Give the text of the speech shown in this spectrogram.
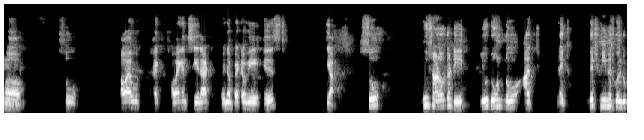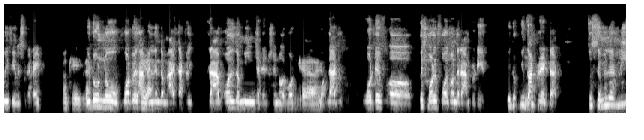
Mhm. Uh, so how I would like how I can say that in a better way is yeah. So you start off the day, you don't know uh, like which meme is going to be famous today, right? okay, You don't know what will happen Yeah. in the match that will grab all the memes attention or what Yeah, yeah. that what if uh, which model falls on the RAM today. You do, you Hmm. can't predict that. So similarly,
